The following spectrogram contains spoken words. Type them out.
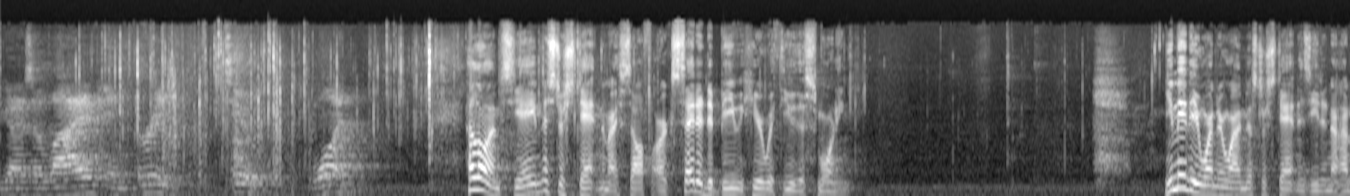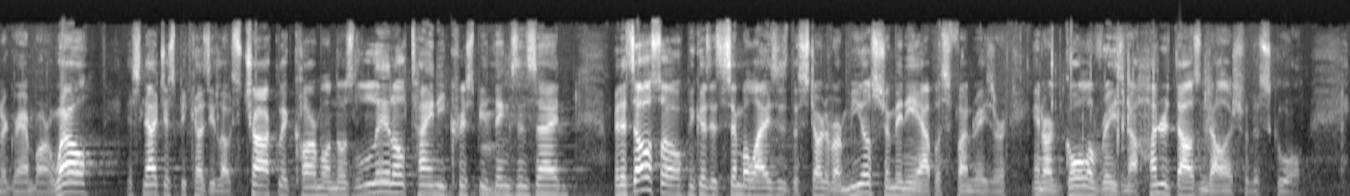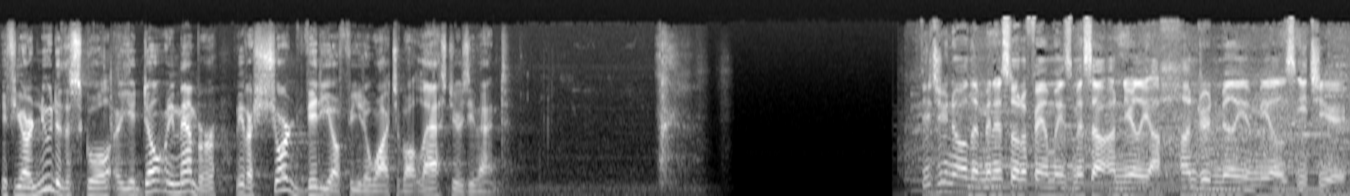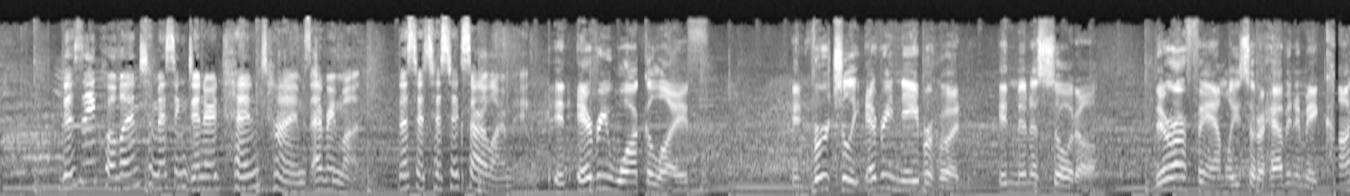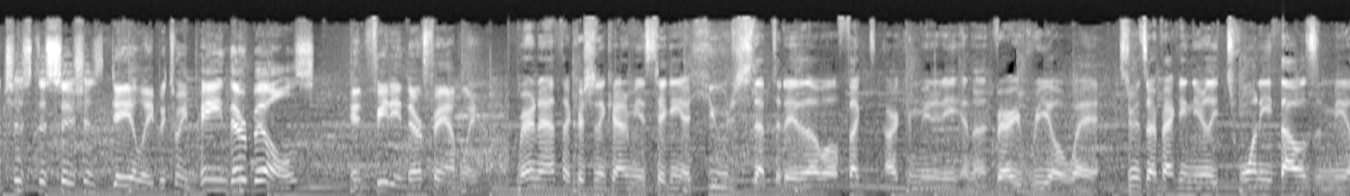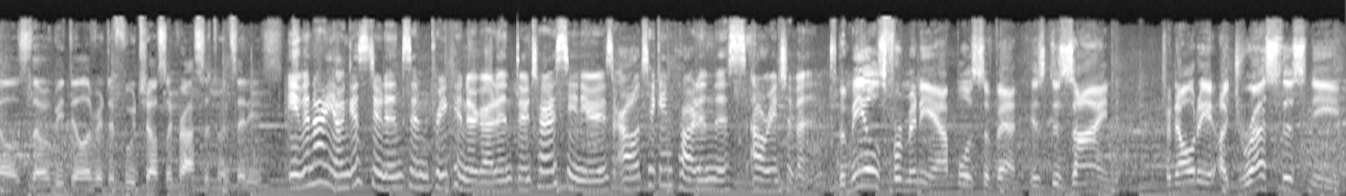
You guys are live in three, two, one. Hello, MCA. Mr. Stanton and myself are excited to be here with you this morning. You may be wondering why Mr. Stanton is eating a 100 Grand bar. Well, it's not just because he loves chocolate, caramel, and those little tiny crispy mm. things inside, but it's also because it symbolizes the start of our Meals for Minneapolis fundraiser and our goal of raising $100,000 for the school. If you are new to the school or you don't remember, we have a short video for you to watch about last year's event. Did you know that Minnesota families miss out on nearly 100 million meals each year? This is equivalent to missing dinner 10 times every month. The statistics are alarming. in every walk of life, in virtually every neighborhood in Minnesota, there are families that are having to make conscious decisions daily between paying their bills and feeding their family. Maranatha Christian Academy is taking a huge step today that will affect our community in a very real way. Students are packing nearly 20,000 meals that will be delivered to food shelves across the Twin Cities. Even our youngest students in pre kindergarten through to our seniors are all taking part in this outreach event. The Meals for Minneapolis event is designed to not only address this need,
